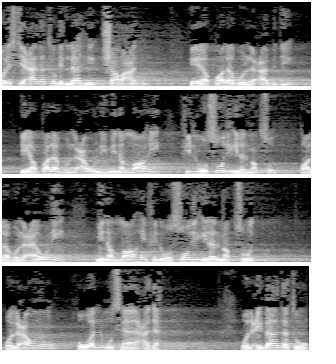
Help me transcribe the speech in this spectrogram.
والاستعانة بالله شرعا هي طلب العبد هي طلب العون من الله في الوصول إلى المقصود. طلب العون من الله في الوصول إلى المقصود. والعون هو المساعدة. والعبادة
